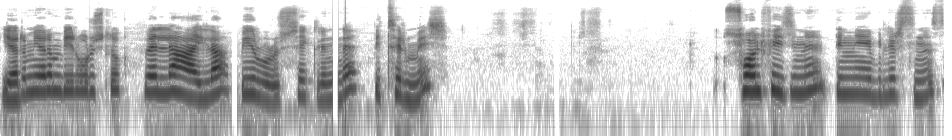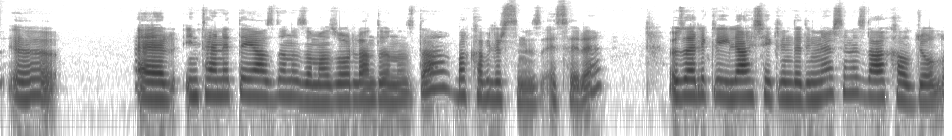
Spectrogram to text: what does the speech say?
yarım yarım bir vuruşluk ve la ile bir vuruş şeklinde bitirmiş solfejini dinleyebilirsiniz. Ee, eğer internette yazdığınız zaman zorlandığınızda bakabilirsiniz esere. Özellikle ilahi şeklinde dinlerseniz daha kalıcı olur.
